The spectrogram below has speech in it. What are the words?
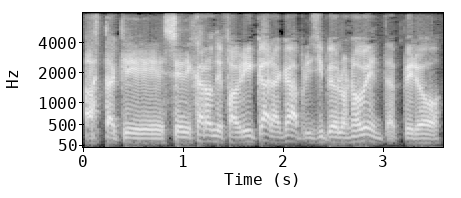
hasta que se dejaron de fabricar acá a principios de los 90, pero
